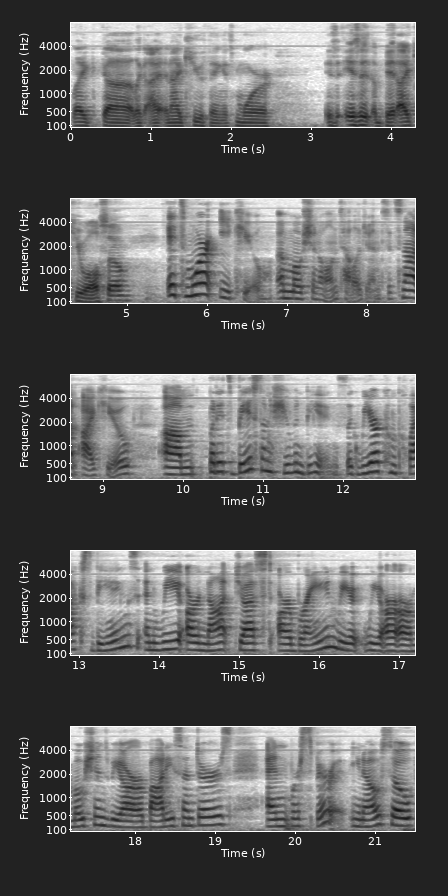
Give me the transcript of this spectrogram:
like uh, like I, an IQ thing. It's more. Is is it a bit IQ also? it's more EQ, emotional intelligence. It's not IQ, um, but it's based on human beings. Like we are complex beings, and we are not just our brain. We we are our emotions. We are our body centers, and we're spirit. You know, so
